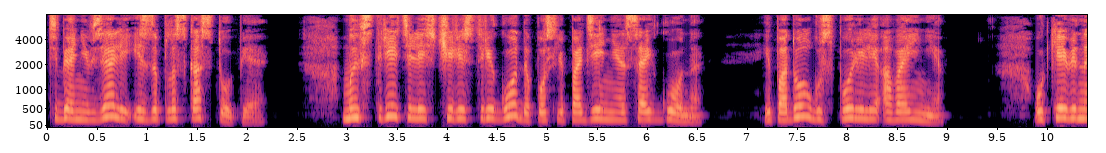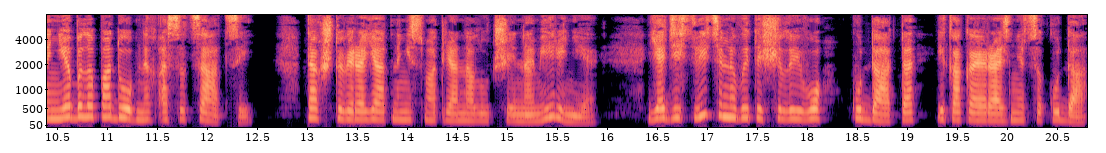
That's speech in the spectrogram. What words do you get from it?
Тебя не взяли из-за плоскостопия. Мы встретились через три года после падения Сайгона и подолгу спорили о войне. У Кевина не было подобных ассоциаций, так что, вероятно, несмотря на лучшие намерения, я действительно вытащила его куда-то и какая разница куда.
